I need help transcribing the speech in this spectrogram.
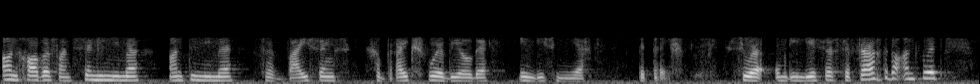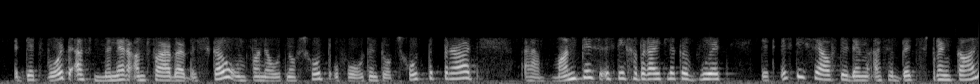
aangawe van sinonieme, antonieme, verwysings, gebruiksvoorbeelde en dis meer betref. So om die leser se vraag te beantwoord, dit word as minder aanvaarbaar beskou om van 'n hot nog skot of hot en tot skot te praat. Uh mantis is die gebruikelike woord. Dit is dieselfde ding as 'n bidspringkaan,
